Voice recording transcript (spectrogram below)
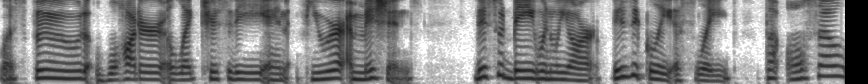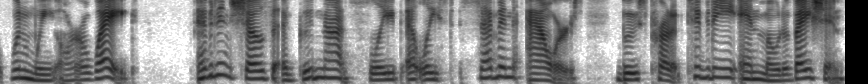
less food, water, electricity, and fewer emissions. This would be when we are physically asleep, but also when we are awake. Evidence shows that a good night's sleep, at least seven hours, boosts productivity and motivation,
